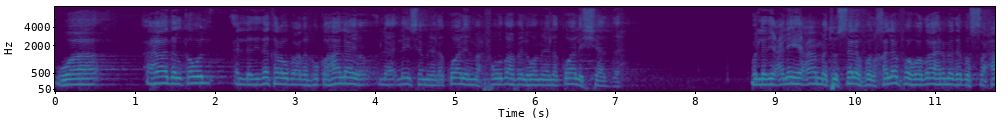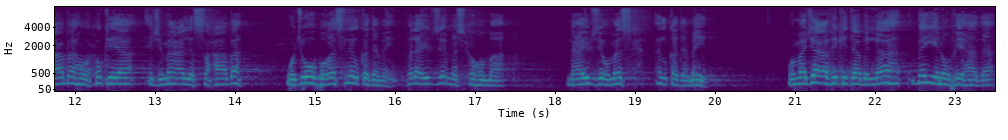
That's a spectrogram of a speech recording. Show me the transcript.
وهذا القول الذي ذكره بعض الفقهاء لا ليس من الأقوال المحفوظة بل هو من الأقوال الشاذة. والذي عليه عامة السلف والخلف وهو ظاهر مذهب الصحابة وحكي اجماعا للصحابة وجوب غسل القدمين فلا يجزئ مسحهما لا يجزئ مسح القدمين. وما جاء في كتاب الله بين في هذا.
